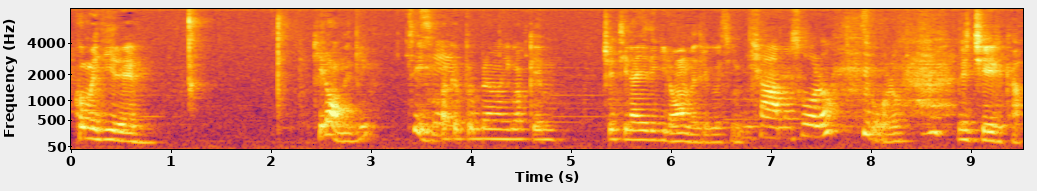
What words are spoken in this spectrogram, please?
come dire, chilometri? Sì, Sì. qualche problema di qualche centinaia di chilometri così, Diciamo solo. solo, lì circa.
